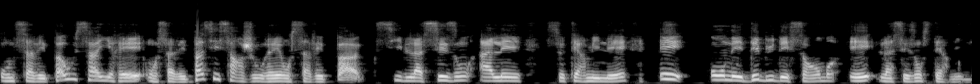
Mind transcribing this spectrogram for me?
on ne savait pas où ça irait, on savait pas si ça rejouerait, on savait pas si la saison allait se terminer, et on est début décembre et la saison se termine.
